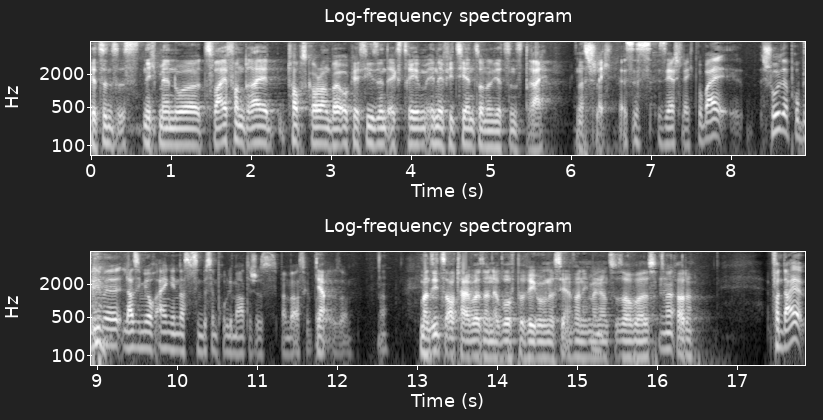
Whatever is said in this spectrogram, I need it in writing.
Jetzt sind es nicht mehr nur zwei von drei Topscorern bei OKC sind extrem ineffizient, sondern jetzt sind es drei. Das ist schlecht. Es ist sehr schlecht. Wobei Schulterprobleme lasse ich mir auch eingehen, dass es ein bisschen problematisch ist beim Basketball. Ja. Also, ne? Man sieht es auch teilweise an der Wurfbewegung, dass sie einfach nicht mehr ganz so sauber ist. Ja. Gerade. Von daher,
